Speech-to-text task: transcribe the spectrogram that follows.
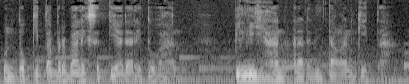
untuk kita berbalik setia dari Tuhan? Pilihan ada di tangan kita.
